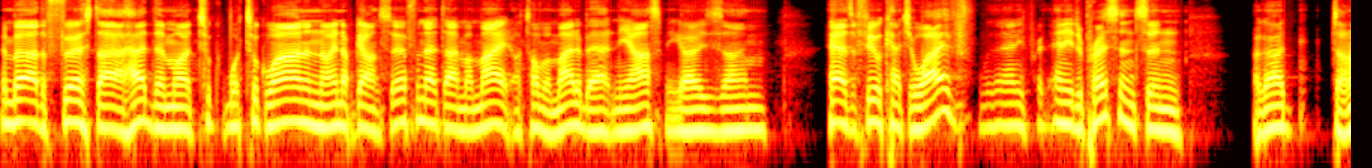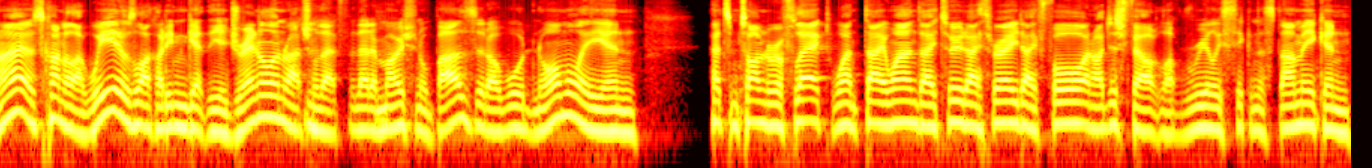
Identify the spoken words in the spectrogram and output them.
Remember the first day I had them, I took what took one and I ended up going surfing that day. My mate, I told my mate about it and he asked me, he goes, um, how does it feel catch a wave with an anti, antidepressants? And I go, don't know. It was kind of like weird. It was like I didn't get the adrenaline rush or that for that emotional buzz that I would normally, and had some time to reflect. One day one, day two, day three, day four, and I just felt like really sick in the stomach. And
